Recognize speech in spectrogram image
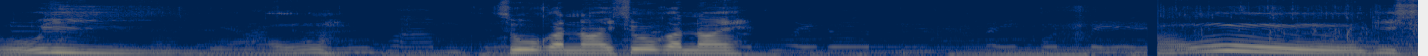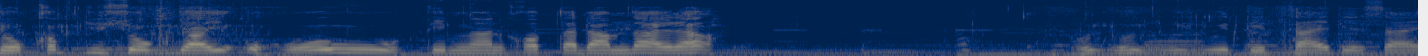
อุ้ยเอาสู้กันหน่อยสู้กันหน่อยเอายี่โศกครับยี่โศกใหญ่โอ้โหทีมงานขอบตาดำได้แล้วอุ้ยอุ้ยอุ้ยอุ้ยติดสายติดสาย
